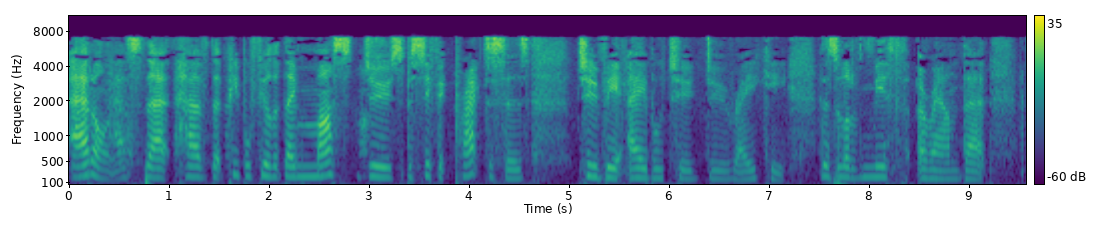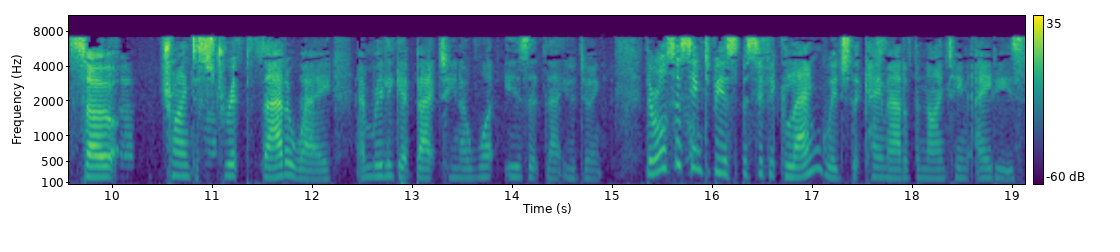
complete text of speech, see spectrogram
add-ons that have that people feel that they must do specific practices to be able to do Reiki. There's a lot of myth around that. So trying to strip that away and really get back to, you know, what is it that you're doing. There also seemed to be a specific language that came out of the 1980s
